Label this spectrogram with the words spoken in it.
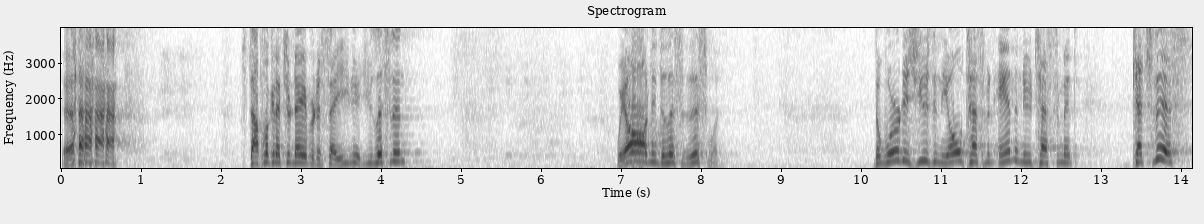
Stop looking at your neighbor to say, You, you listening? We all need to listen to this one. The word is used in the Old Testament and the New Testament, catch this,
